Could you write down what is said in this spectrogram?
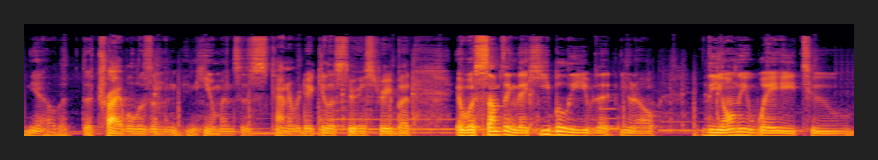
You know, the, the tribalism in, in humans is kind of ridiculous through history, but it was something that he believed that you know the only way to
